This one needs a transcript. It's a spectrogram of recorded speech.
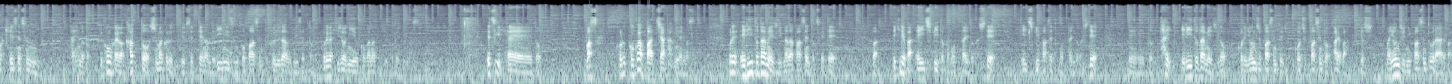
まあ、継戦するのに大変だと。で今回はカットをしまくるっていう設定なんで E ニズム5%クールダウンリセット。これが非常に有効かなっていうことになります。で次えーとマスク。これここはバッチャータフになりますね。これエリートダメージ7%つけて、まあ、できれば HP とか持ったりとかして HP パーセント持ったりとかしてえー、と対エリートダメージのこれ40%以上50%あればよし、まあ、42%ぐらいあれば、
